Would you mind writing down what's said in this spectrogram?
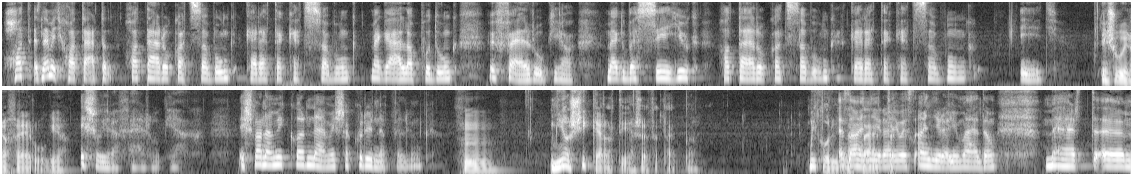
hat, ez nem egy határ, határokat szabunk, kereteket szabunk, megállapodunk, ő felrúgja. Megbeszéljük, határokat szabunk, kereteket szabunk, így. És újra felrúgja. És újra felrúgja. És van, amikor nem, és akkor ünnepelünk. Hmm. Mi a siker a ti esetetekben? Mikor Ez annyira jó, ezt annyira imádom, mert ö,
